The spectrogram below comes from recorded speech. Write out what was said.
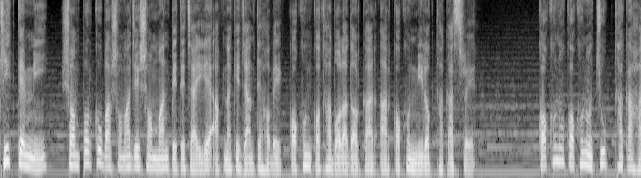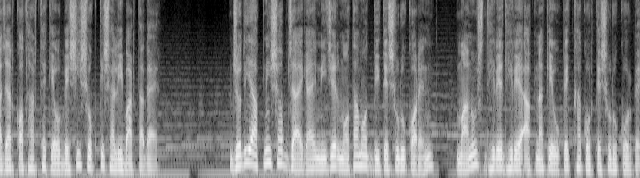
ঠিক তেমনি সম্পর্ক বা সমাজে সম্মান পেতে চাইলে আপনাকে জানতে হবে কখন কথা বলা দরকার আর কখন নীরব থাকা শ্রেয়। কখনো কখনো চুপ থাকা হাজার কথার থেকেও বেশি শক্তিশালী বার্তা দেয়। যদি আপনি সব জায়গায় নিজের মতামত দিতে শুরু করেন, মানুষ ধীরে ধীরে আপনাকে উপেক্ষা করতে শুরু করবে।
